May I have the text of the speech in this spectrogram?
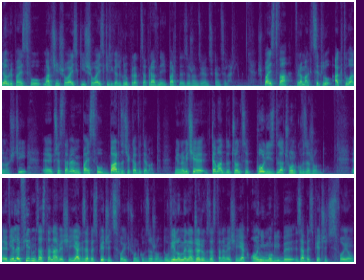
dobry Państwu, Marcin Szołajski, Szołajski Legal Group, radca prawny i partner zarządzający kancelarii. Proszę Państwa, w ramach cyklu aktualności e, przedstawiamy Państwu bardzo ciekawy temat, mianowicie temat dotyczący polis dla członków zarządu. E, Wiele firm zastanawia się, jak zabezpieczyć swoich członków zarządu. Wielu menadżerów zastanawia się, jak oni mogliby zabezpieczyć swoją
